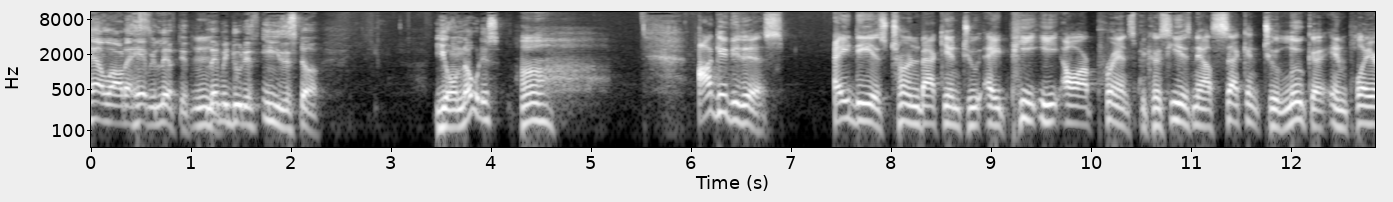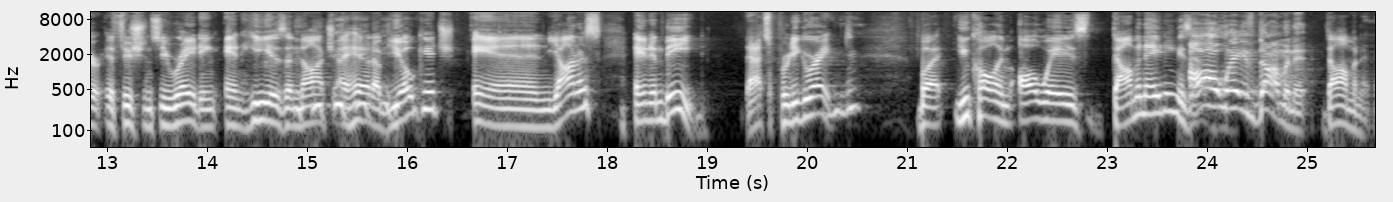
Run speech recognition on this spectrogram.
handle all the heavy lifting. Let me do this easy stuff." You don't notice. I'll give you this. AD is turned back into a PER prince because he is now second to Luka in player efficiency rating, and he is a notch ahead of Jokic and Giannis and Embiid. That's pretty great. Mm-hmm. But you call him always dominating? Is that Always dominant. dominant?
